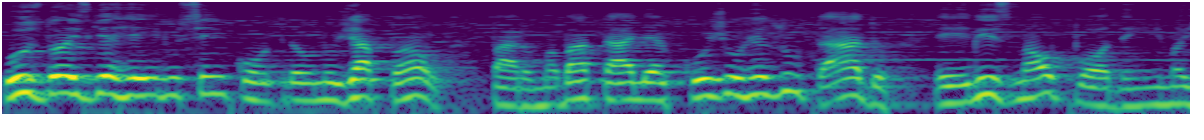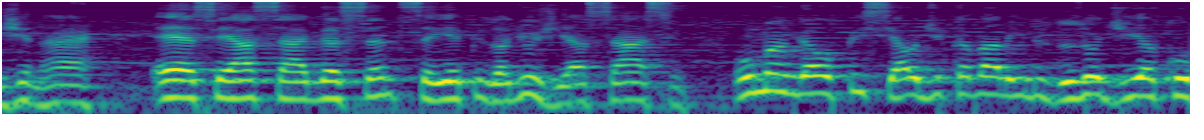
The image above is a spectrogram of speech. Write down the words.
Os dois guerreiros se encontram no Japão para uma batalha cujo resultado eles mal podem imaginar. Essa é a saga Sansei Episódio G Assassin, o um mangá oficial de Cavaleiros do Zodíaco,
